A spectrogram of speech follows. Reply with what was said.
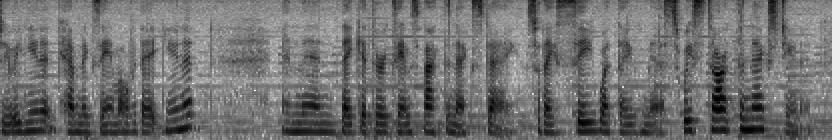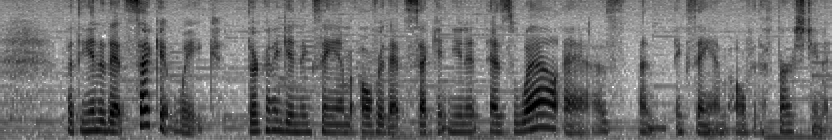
Do a unit, have an exam over that unit, and then they get their exams back the next day. So they see what they've missed. We start the next unit. But at the end of that second week, they're going to get an exam over that second unit as well as an exam over the first unit.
